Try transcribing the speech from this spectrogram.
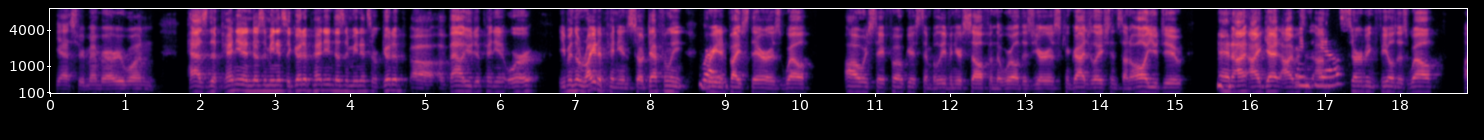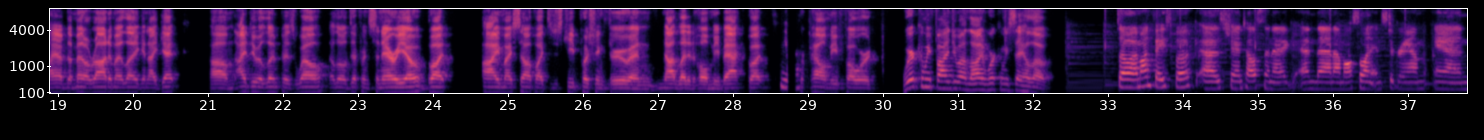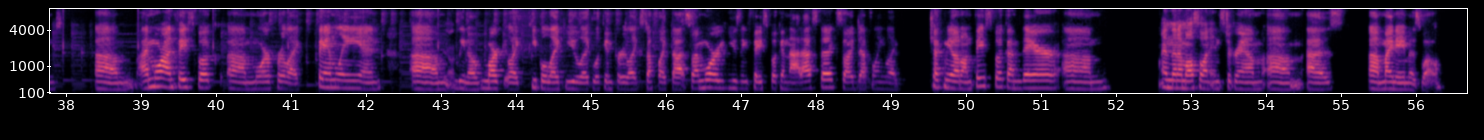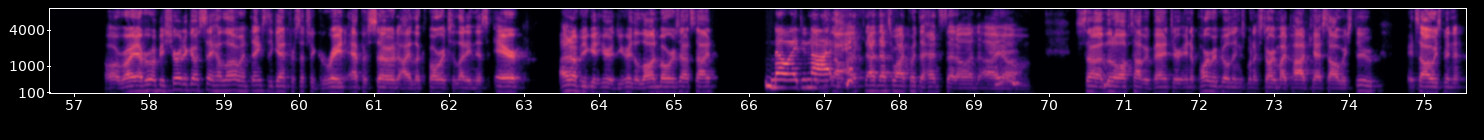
yes, remember everyone has an opinion. Doesn't mean it's a good opinion. Doesn't mean it's a good, uh, a valued opinion or even the right opinion. So, definitely right. great advice there as well. Always stay focused and believe in yourself, and the world is yours. Congratulations on all you do. And I, I get, I was in, serving field as well. I have the metal rod in my leg, and I get um, I do a limp as well, a little different scenario, but I myself like to just keep pushing through and not let it hold me back, but yeah. propel me forward. Where can we find you online? Where can we say hello? So I'm on Facebook as Chantal Szinegh, and then I'm also on Instagram. And um, I'm more on Facebook, um, more for like family and um, you know, mark like people like you, like looking for like stuff like that. So I'm more using Facebook in that aspect. So I definitely like check me out on Facebook. I'm there. Um, and then I'm also on Instagram um, as um, my name as well. All right, everyone, be sure to go say hello. And thanks again for such a great episode. I look forward to letting this air. I don't know if you could hear it. Do you hear the lawnmowers outside? No, I do not. uh, that, that's why I put the headset on. I um, so a little off topic banter in apartment buildings. When I started my podcast, I always do. It's always been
